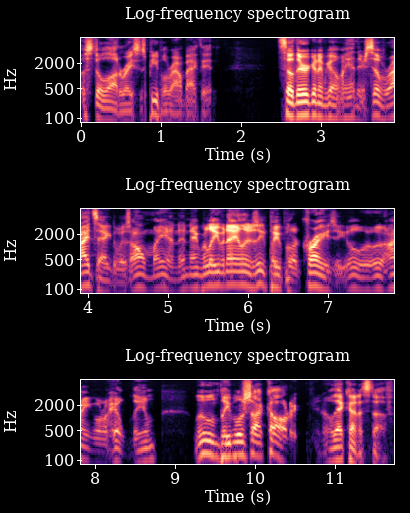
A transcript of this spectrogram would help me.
uh, still a lot of racist people around back then. So they're going to go, man, they're civil rights activists. Oh, man. And they believe in aliens. These people are crazy. Oh, I ain't going to help them. Well, people are psychotic know, that kind of stuff.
